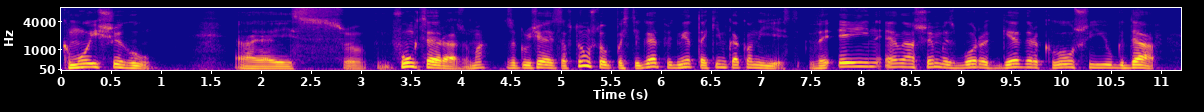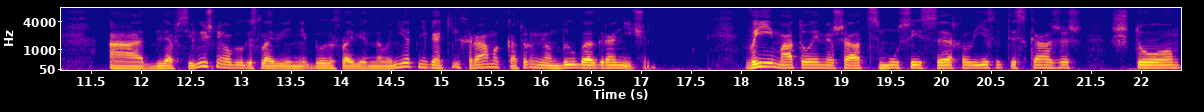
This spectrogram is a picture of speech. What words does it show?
к мойше гу. А, функция разума заключается в том, чтобы постигать предмет таким, как он есть. Вейн элашем из сборах гедер клош югдар. А для Всевышнего благословения, благословенного нет никаких рамок, которыми он был бы ограничен. Веймато эмешат смуса и сехал, если ты скажешь, что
